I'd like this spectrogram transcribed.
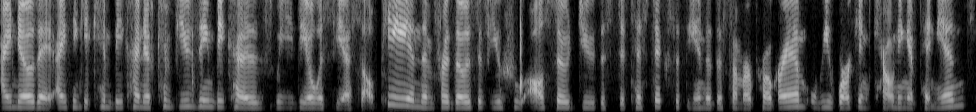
I know that I think it can be kind of confusing because we deal with CSLP. And then for those of you who also do the statistics at the end of the summer program, we work in counting opinions.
